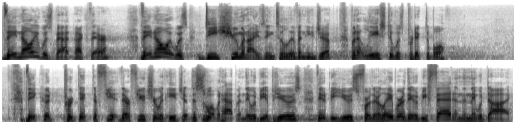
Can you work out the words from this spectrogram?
They know it was bad back there. They know it was dehumanizing to live in Egypt, but at least it was predictable. They could predict the fu- their future with Egypt. This is what would happen they would be abused, they would be used for their labor, they would be fed, and then they would die.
